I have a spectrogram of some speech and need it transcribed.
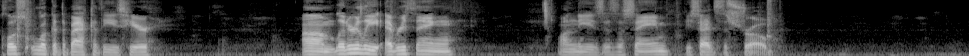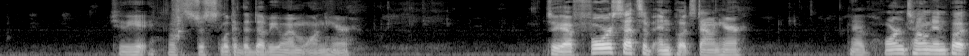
close look at the back of these here. Um, literally everything on these is the same besides the strobe. Let's just look at the WM one here. So you have four sets of inputs down here. You have horn tone input,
